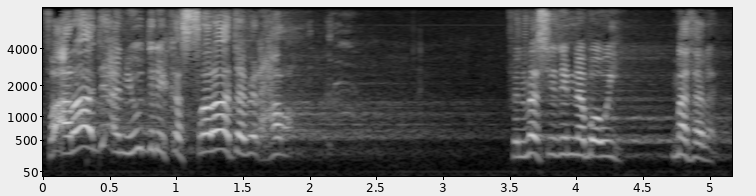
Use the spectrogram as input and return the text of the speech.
فأراد أن يدرك الصلاة في الحرم في المسجد النبوي مثلا.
